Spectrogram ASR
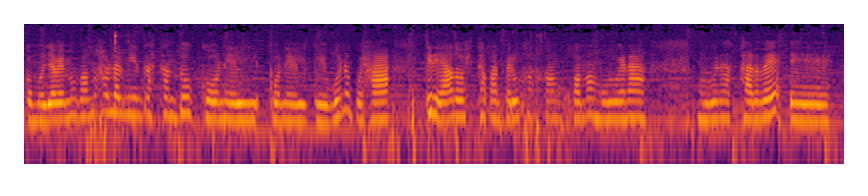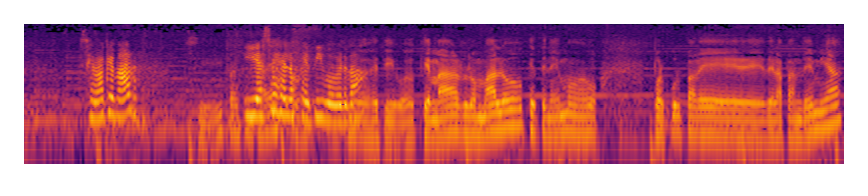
como ya vemos, vamos a hablar mientras tanto con el, con el que bueno, pues ha creado esta pantaruja, Juan, Juanma, muy buenas, muy buenas tardes. Eh, se va a quemar. Sí, y ese es el objetivo, ¿verdad? El objetivo, quemar lo malo que tenemos por culpa de, de la pandemia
